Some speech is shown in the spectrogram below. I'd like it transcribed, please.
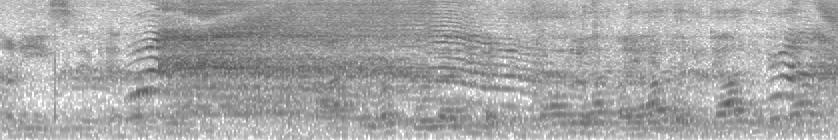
बड़ी इसलिए कहता हूँ, बोला नहीं करते।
